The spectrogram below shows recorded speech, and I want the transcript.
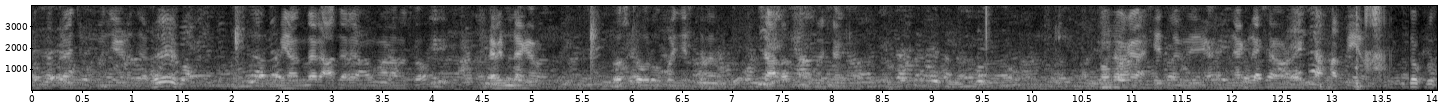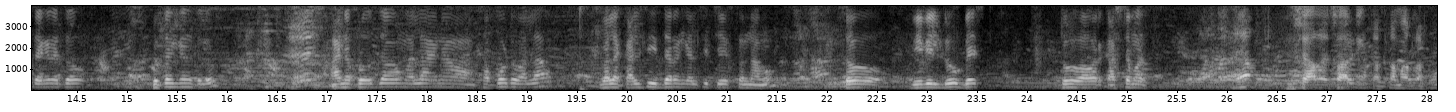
కొత్త బ్రాంచ్ ఓపెన్ చేయడం జరిగింది. మీ అందరి ఆధార అభిమానాలతో కరీంనగర్ స్టోర్ ఓపెన్ చేస్తున్నందుకు చాలా సంతోషంగా ఉంది. చేతుల మీద ఇనాగ్రేషన్ ఇంకా హ్యాపీగా ఎంతో కృతజ్ఞత కృతజ్ఞతలు. ఆయన ప్రోత్సాహం వల్ల ఆయన సపోర్ట్ వల్ల ఇవాళ కలిసి ఇద్దరం కలిసి చేస్తున్నాము. So we will do best to our customers Vishala shopping కస్టమర్లకు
